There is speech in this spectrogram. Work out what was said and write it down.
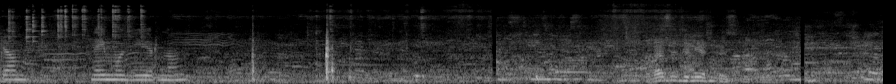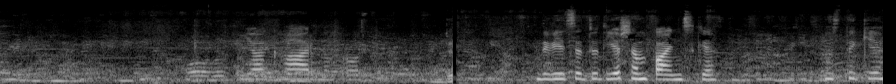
прям неймовірно. Як гарно просто. Дивіться, тут є шампанське. Ось таке.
